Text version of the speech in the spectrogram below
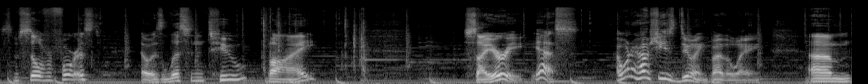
some Silver Forest that was listened to by Sayuri. Yes. I wonder how she's doing, by the way. Um,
